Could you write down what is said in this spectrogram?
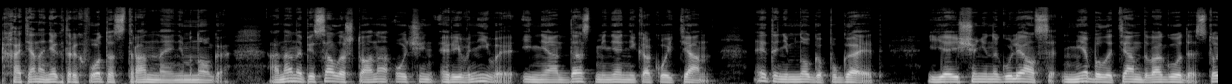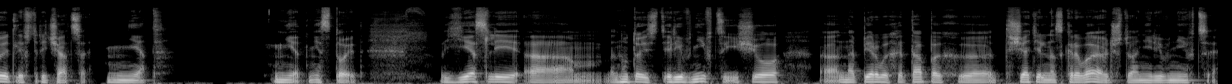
Хотя на некоторых фото странная немного. Она написала, что она очень ревнивая и не отдаст меня никакой тян. Это немного пугает. Я еще не нагулялся, не было тян два года. Стоит ли встречаться? Нет. Нет, не стоит. Если, ну то есть ревнивцы еще а, на первых этапах э, тщательно скрывают, что они ревнивцы,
